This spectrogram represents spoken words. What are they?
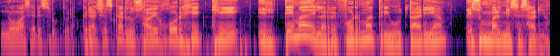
no va a ser estructural. Gracias, Carlos. Sabe Jorge que el tema de la reforma tributaria es un mal necesario.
